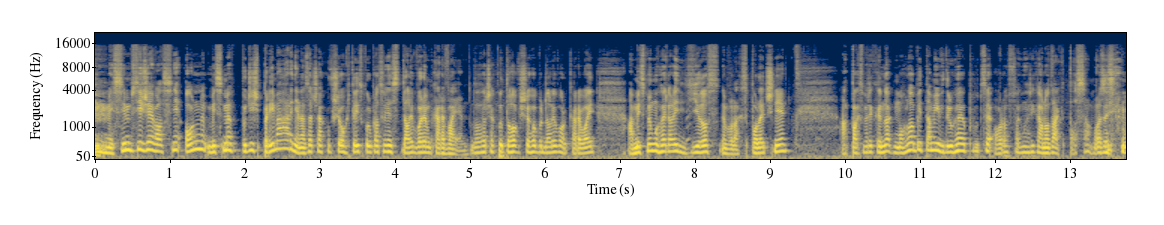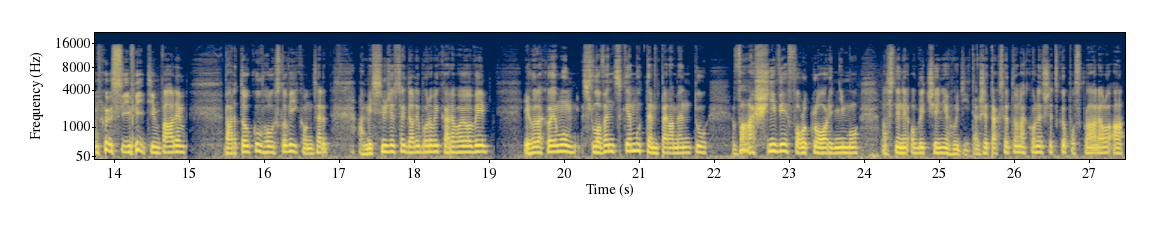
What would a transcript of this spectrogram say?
myslím si, že vlastně on, my jsme totiž primárně na začátku všeho chtěli spolupracovat s Daliborem Karvajem. Na začátku toho všeho byl Dalibor Karvaj a my jsme mu hledali dílo, nebo tak společně a pak jsme řekli, no tak mohlo by tam i v druhé půlce Orf, tak jsme říkal, no tak to samozřejmě musí být tím pádem Bartoukův houslový koncert a myslím, že se k Daliborovi Karavajovi jeho takovému slovenskému temperamentu vášnivě folklornímu vlastně neobyčejně hodí. Takže tak se to nakonec všechno poskládalo a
